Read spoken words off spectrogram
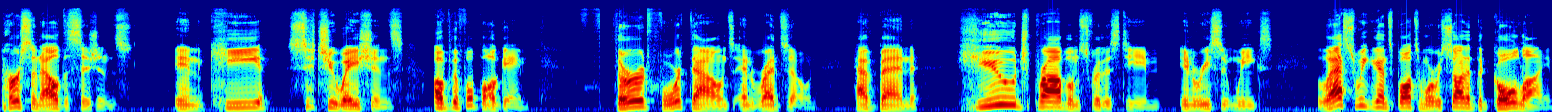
personnel decisions in key situations of the football game. Third, fourth downs, and red zone have been huge problems for this team in recent weeks. Last week against Baltimore, we saw it at the goal line.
